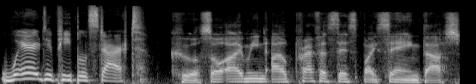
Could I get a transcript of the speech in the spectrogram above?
Where do people start? Cool. So, I mean, I'll preface this by saying that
